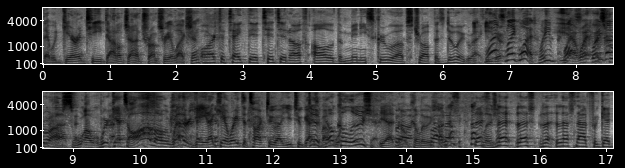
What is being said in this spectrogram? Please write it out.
that would guarantee Donald John Trump's reelection. Or to take the attention off all of the many screw ups Trump is doing right now. What? Like what? What do you? What? Yeah, what, What what screw ups? Uh, we'll get to all the Weathergate. I can't wait to talk to uh, you two guys Dude, about no collusion. Yeah, no collusion. well, let's, No let's, collusion. let, let's, let, let's not forget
